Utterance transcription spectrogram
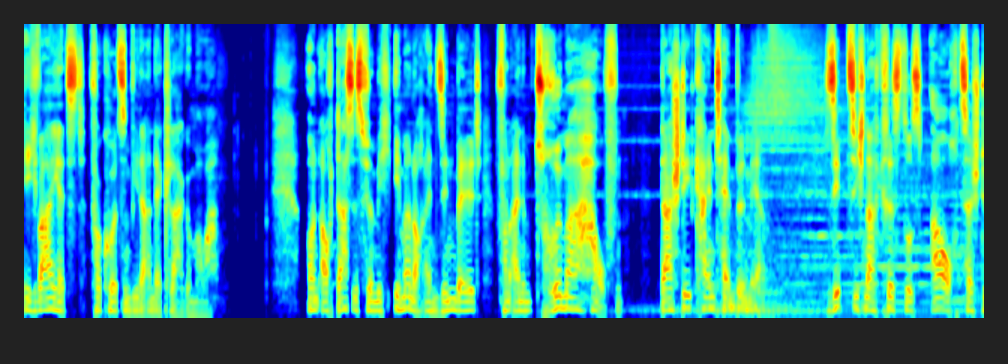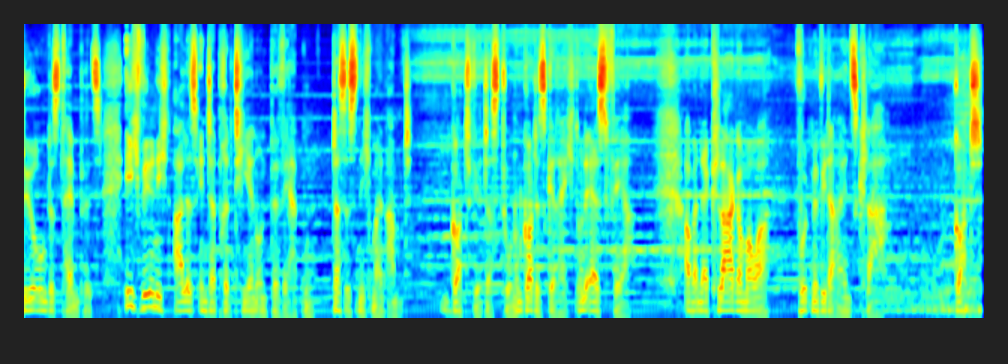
Ich war jetzt vor kurzem wieder an der Klagemauer. Und auch das ist für mich immer noch ein Sinnbild von einem Trümmerhaufen. Da steht kein Tempel mehr. 70 nach Christus auch Zerstörung des Tempels. Ich will nicht alles interpretieren und bewerten. Das ist nicht mein Amt. Gott wird das tun und Gott ist gerecht und er ist fair. Aber in der Klagemauer wurde mir wieder eins klar. Gott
